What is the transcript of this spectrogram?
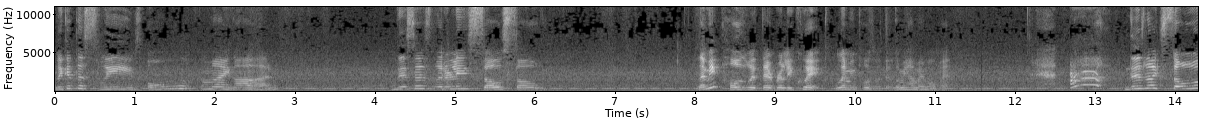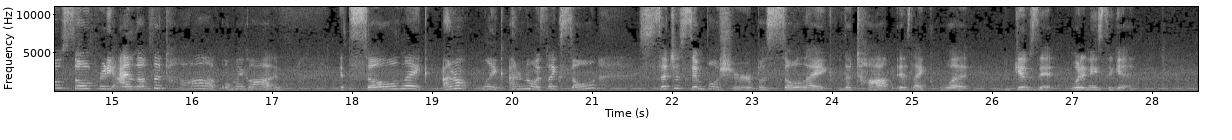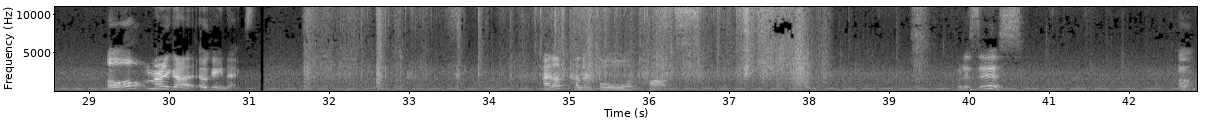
Look at the sleeves. Oh my god. This is literally so, so... Let me pose with it really quick. Let me pose with it. Let me have my moment. Ah! This looks so, so pretty. I love the top. Oh my god. It's so like, I don't like, I don't know. It's like so, such a simple shirt, but so like, the top is like what gives it what it needs to get. Oh my god. Okay, next. I love colorful tops. What is this? Oh.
